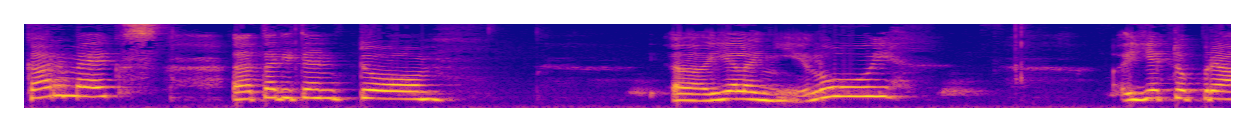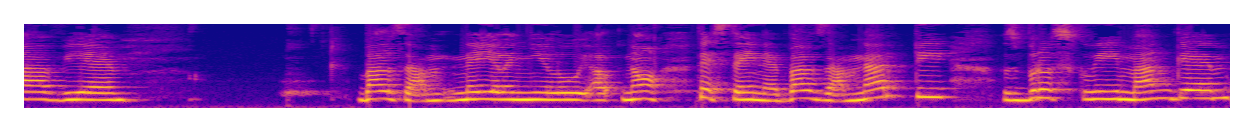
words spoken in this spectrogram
Carmex, tady tento Eh, jelení lůj. Je to právě balzám, nejelení lůj, no, to je stejné, balzám narty s broskvím, mangem,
